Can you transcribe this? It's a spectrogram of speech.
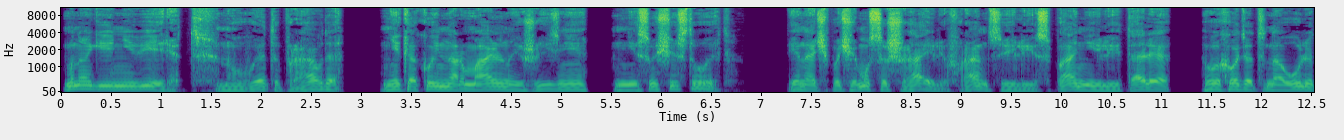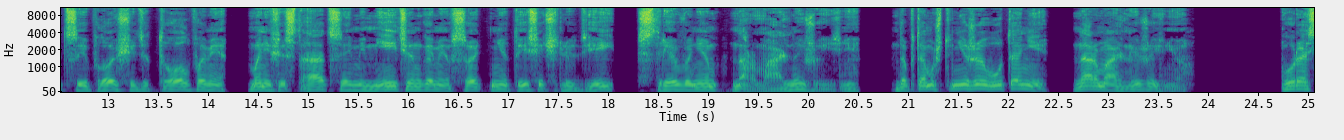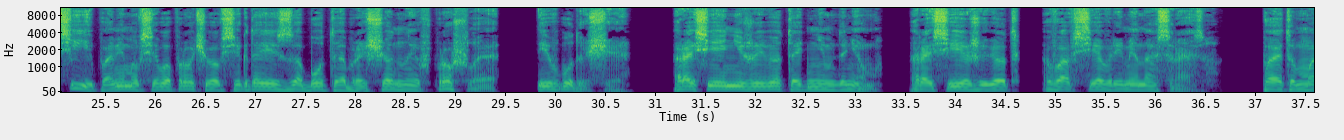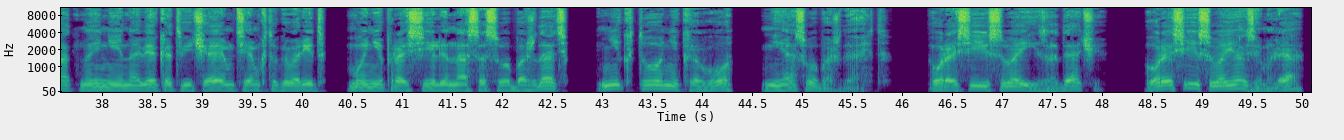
Многие не верят, но, увы, это правда. Никакой нормальной жизни не существует. Иначе почему США или Франция или Испания или Италия выходят на улицы и площади толпами, манифестациями, митингами в сотни тысяч людей с требованием нормальной жизни? Да потому что не живут они нормальной жизнью. У России, помимо всего прочего, всегда есть заботы, обращенные в прошлое, и в будущее. Россия не живет одним днем. Россия живет во все времена сразу. Поэтому мы отныне и навек отвечаем тем, кто говорит «мы не просили нас освобождать», никто никого не освобождает. У России свои задачи, у России своя земля.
